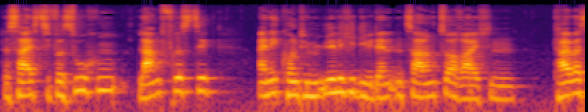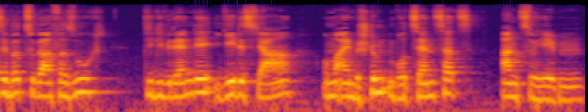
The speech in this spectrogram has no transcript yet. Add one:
Das heißt, sie versuchen langfristig eine kontinuierliche Dividendenzahlung zu erreichen. Teilweise wird sogar versucht, die Dividende jedes Jahr um einen bestimmten Prozentsatz anzuheben.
